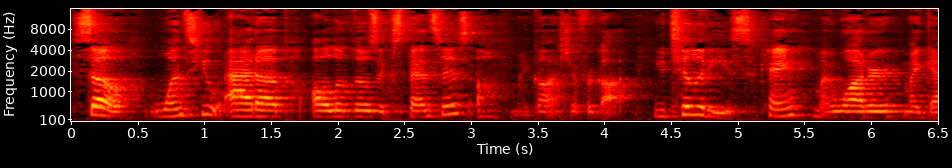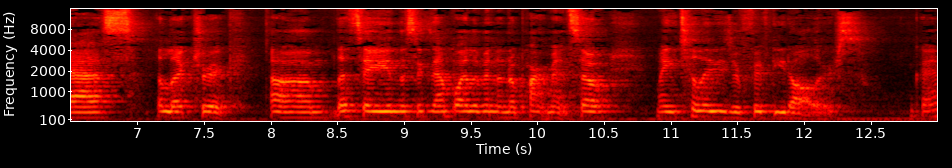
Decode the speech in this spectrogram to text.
So once you add up all of those expenses, oh my gosh, I forgot. Utilities, okay? My water, my gas, electric. Um, let's say in this example, I live in an apartment, so my utilities are $50, okay?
